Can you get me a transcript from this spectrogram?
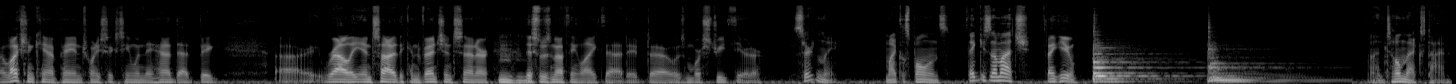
election campaign in 2016 when they had that big uh, rally inside the convention center. Mm-hmm. This was nothing like that. It uh, was more street theater. Certainly. Michael Smolens, thank you so much. Thank you. Until next time.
